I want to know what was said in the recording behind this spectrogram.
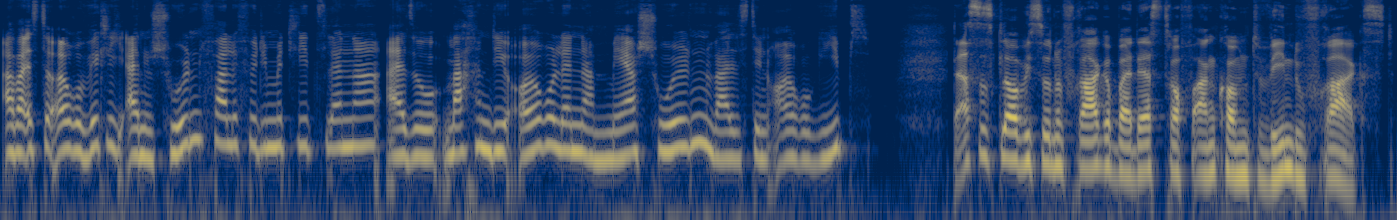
Aber ist der Euro wirklich eine Schuldenfalle für die Mitgliedsländer? Also machen die Euro-Länder mehr Schulden, weil es den Euro gibt? Das ist, glaube ich, so eine Frage, bei der es drauf ankommt, wen du fragst.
